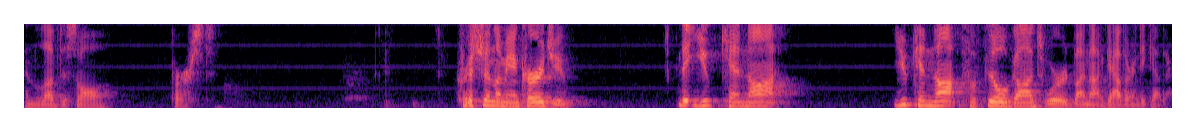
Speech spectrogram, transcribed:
and loved us all first. Christian, let me encourage you that you cannot, you cannot fulfill God's word by not gathering together.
